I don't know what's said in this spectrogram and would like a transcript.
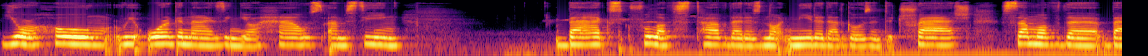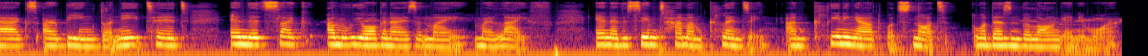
your home, reorganizing your house. I'm seeing bags full of stuff that is not needed that goes into trash. Some of the bags are being donated and it's like I'm reorganizing my my life and at the same time i'm cleansing i'm cleaning out what's not what doesn't belong anymore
